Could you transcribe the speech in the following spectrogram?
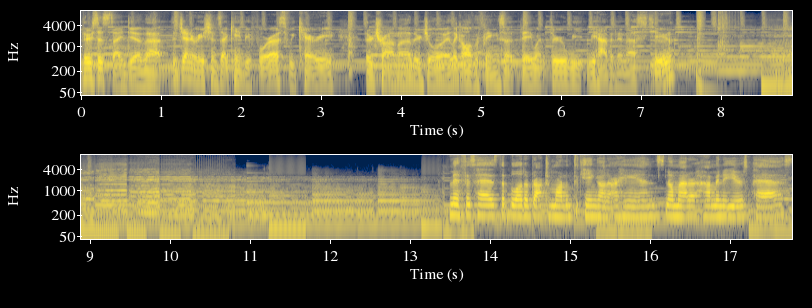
There's this idea that the generations that came before us, we carry their trauma, their joy, like all the things that they went through, we, we have it in us too. Memphis has the blood of Dr. Martin Luther King on our hands, no matter how many years pass.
